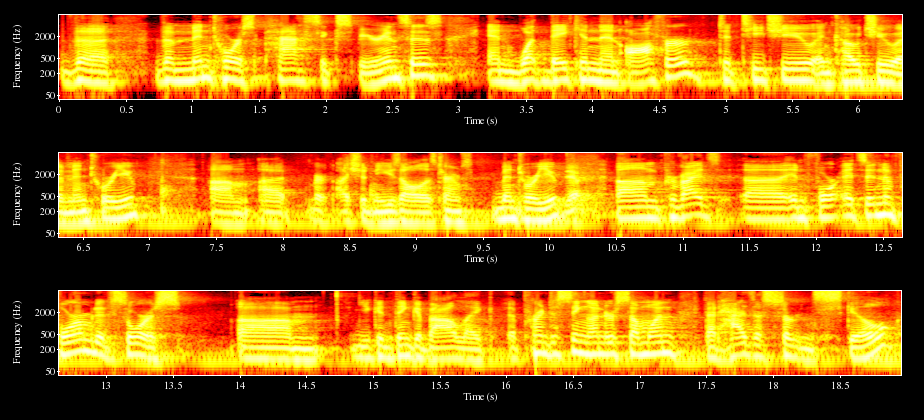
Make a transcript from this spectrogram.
the the mentor's past experiences and what they can then offer to teach you and coach you and mentor you. Um, uh, I shouldn't use all those terms. Mentor you Yep. um, provides uh, infor- it's an informative source. Um, you can think about like apprenticing under someone that has a certain skill,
